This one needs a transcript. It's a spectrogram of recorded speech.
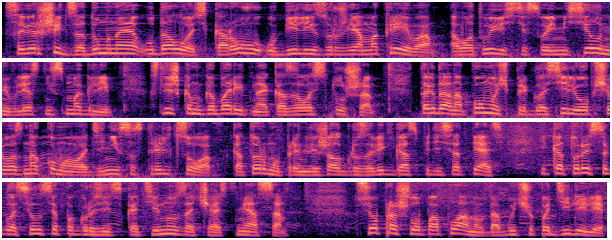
Совершить задуманное удалось. Корову убили из ружья Макреева, а вот вывести своими силами в лес не смогли. Слишком габаритная оказалась туша. Тогда на помощь пригласили общего знакомого Дениса Стрельцова, которому принадлежал грузовик ГАЗ-55 и который согласился погрузить скотину за часть мяса. Все прошло по плану, добычу поделили.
